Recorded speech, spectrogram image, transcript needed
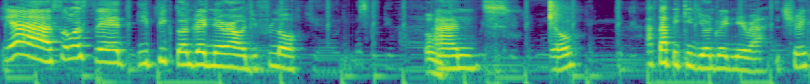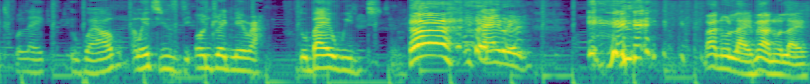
Yeah, someone said he picked 100 naira on the floor, Oh, and you know, after picking the 100 naira, he trekked for like a while. I went to use the 100 naira to buy weed. It's siren. I no lie, I no lie.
